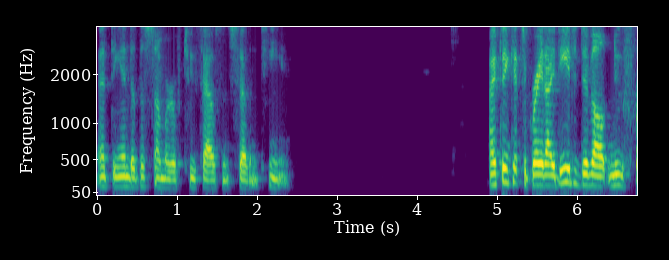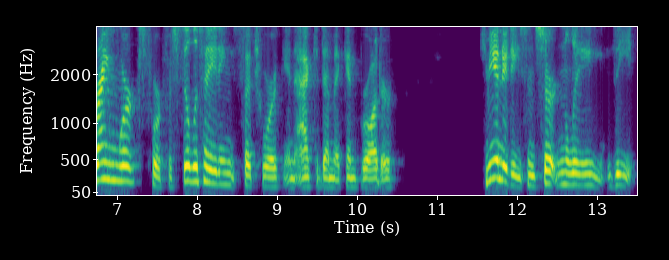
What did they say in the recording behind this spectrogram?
at the end of the summer of 2017. I think it's a great idea to develop new frameworks for facilitating such work in academic and broader communities. And certainly the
